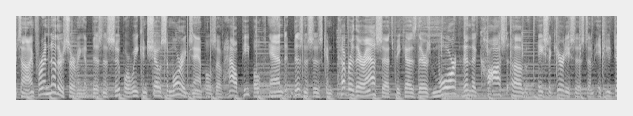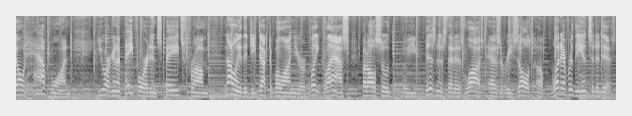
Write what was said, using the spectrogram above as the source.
another time for another serving of Business Soup, where we can show some more examples of how people and businesses can cover their assets because there's more than the cost of a security system. If you don't have one, you are going to pay for it in spades from not only the deductible on your plate glass, but also the business that is lost as a result of whatever the incident is.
